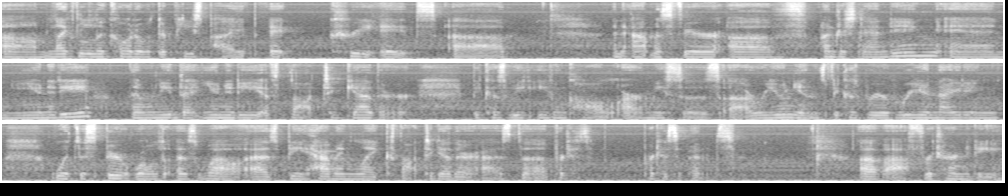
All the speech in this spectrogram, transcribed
um, like the Lakota with their peace pipe, it creates uh, an atmosphere of understanding and unity, and we need that unity of thought together because we even call our misas uh, reunions because we're reuniting with the spirit world as well as be having like thought together as the particip participants of uh, fraternity.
